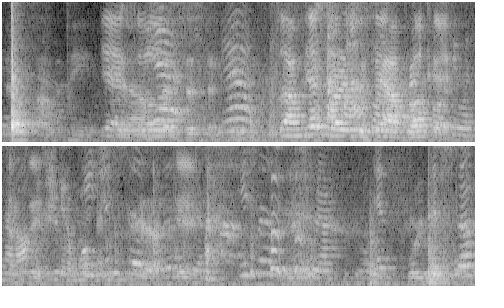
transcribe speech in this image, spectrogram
It's on the dean. Yeah, It's so- the Yeah. assistant dean. Yeah. So I'm just sorry to say I broke it. if he was in that That's it. you get a He just says Yeah. this. He says this now. If, if, some,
